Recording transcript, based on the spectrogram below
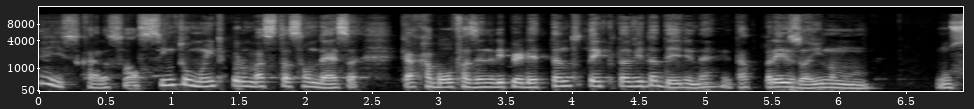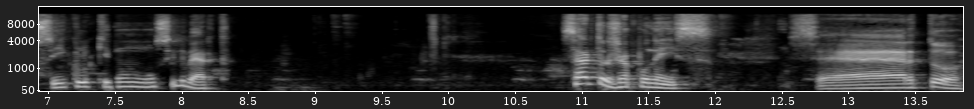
é isso, cara. Eu só sinto muito por uma situação dessa que acabou fazendo ele perder tanto tempo da vida dele, né? Ele tá preso aí num, num ciclo que não, não se liberta. Certo, japonês? Certo.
